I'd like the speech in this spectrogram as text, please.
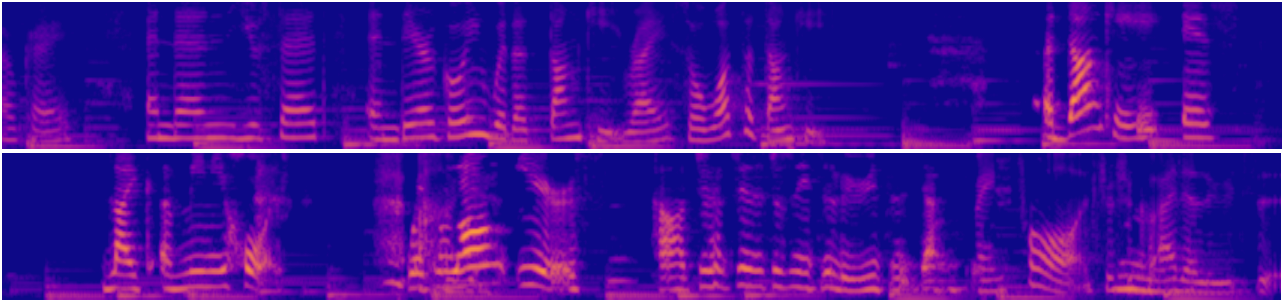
Okay. And then you said, and they're going with a donkey, right? So what's a donkey? A donkey is like a mini horse with long ears. 好，就这就是一只驴子这样子。没错，就是可爱的驴子。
